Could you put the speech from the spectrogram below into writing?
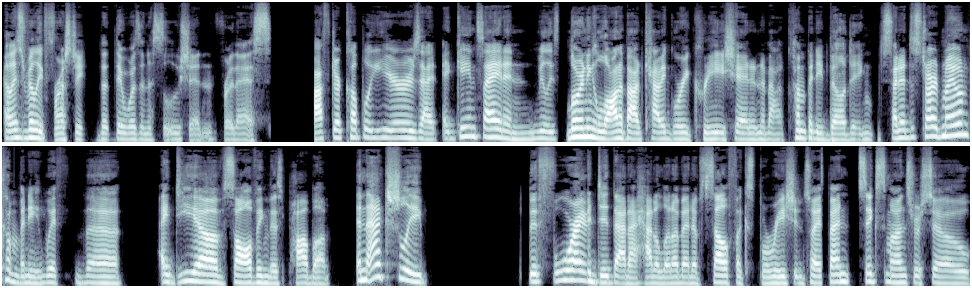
I was really frustrated that there wasn't a solution for this. After a couple years at, at Gainsight and really learning a lot about category creation and about company building, decided to start my own company with the idea of solving this problem. And actually, before I did that, I had a little bit of self exploration. So I spent six months or so,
